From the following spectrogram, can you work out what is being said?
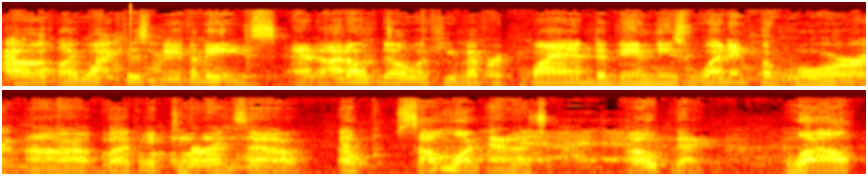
uh, my wife is Vietnamese. And I don't know if you've ever planned a Vietnamese wedding before, uh, but it turns out, oh, someone has. Okay. Well,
